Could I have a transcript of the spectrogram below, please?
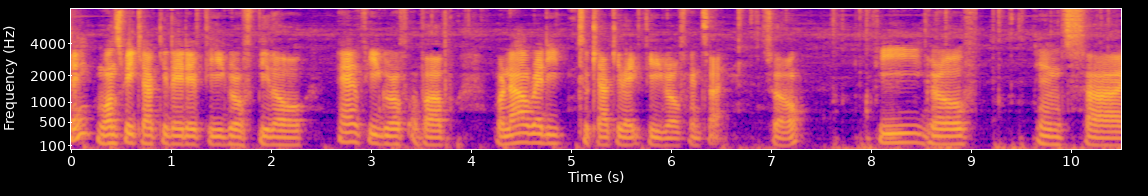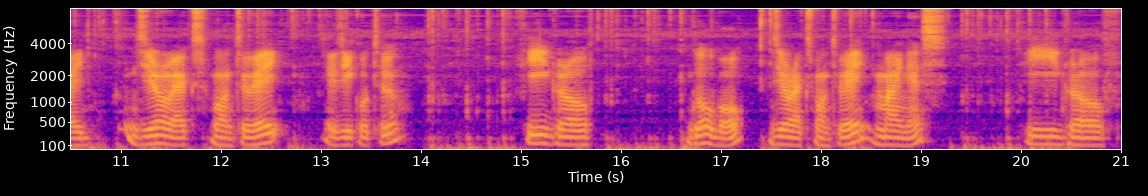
Okay, once we calculated fee growth below and fee growth above, we're now ready to calculate fee growth inside. So fee growth inside 0x128 is equal to fee growth global 0x128 minus fee growth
